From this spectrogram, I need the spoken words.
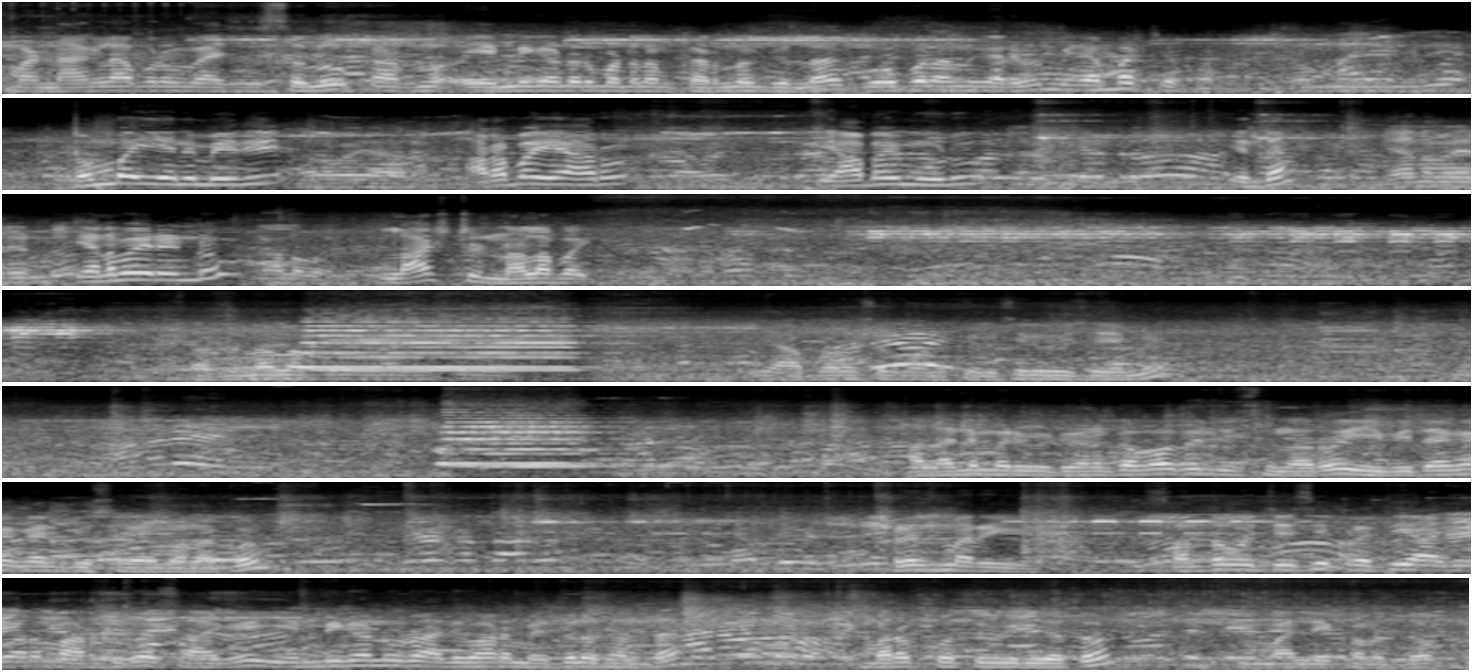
మన నాగలాపురం వ్యాసస్తులు కర్నూలు ఎమ్మిగండూరు మండలం కర్నూలు జిల్లా గోపాలన్ గారు మీ నెంబర్ చెప్పండి. తొంభై ఎనిమిది అరవై ఆరు యాభై మూడు ఎంత? ఎనభై రెండు. ఎనభై రెండు? లాస్ట్ నలభై. నలభై వ్యాపారం మనకు తెలిసిన విషయమే అలానే మరి వీటి వెనక భాగం చూస్తున్నారు. ఈ విధంగా కనిపిస్తున్నాయి మనకు. ఫ్రెండ్స్ మరి సంత వచ్చేసి ప్రతి ఆదివారం అరుదుగా సాగే ఎమ్మిగనూరు ఆదివారం ఎద్దుల సంత. మరొక కొత్త వీడియోతో మళ్ళీ కలుద్దాం.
